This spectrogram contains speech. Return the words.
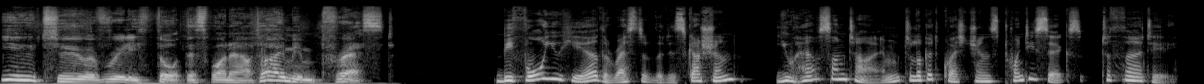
You two have really thought this one out. I'm impressed. Before you hear the rest of the discussion, you have some time to look at questions 26 to 30.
